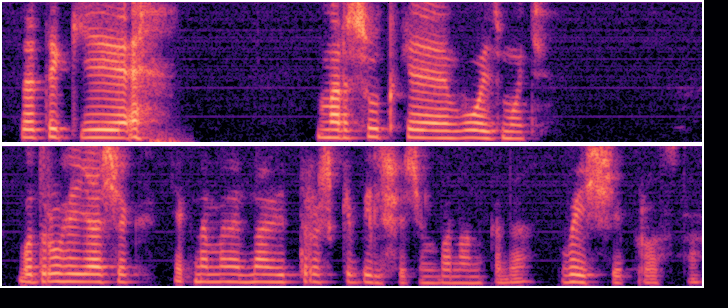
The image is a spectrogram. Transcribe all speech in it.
все-таки маршрутки візьмуть. Бо другий ящик, як на мене, навіть трошки більше, ніж бананка, да? Вищий просто.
